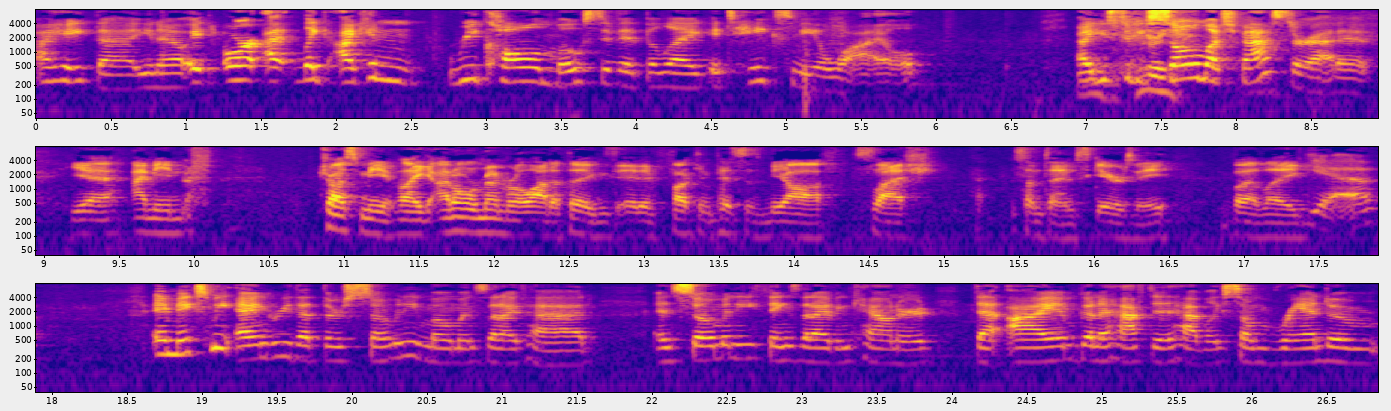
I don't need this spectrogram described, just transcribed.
I hate that, you know. It or I like I can recall most of it, but like it takes me a while. I mm. used to be so much faster at it. Yeah, I mean, trust me, like I don't remember a lot of things, and it fucking pisses me off. Slash, sometimes scares me. But like, Yeah. It makes me angry that there's so many moments that I've had and so many things that I've encountered that I am going to have to have like some random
